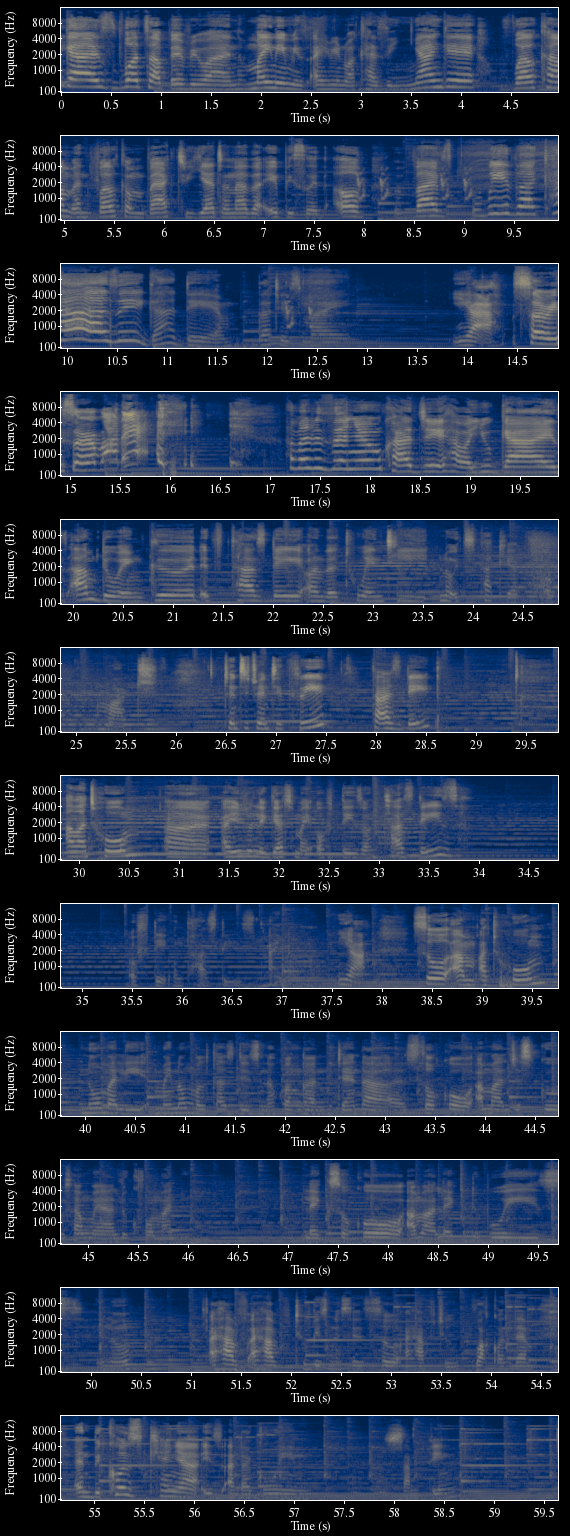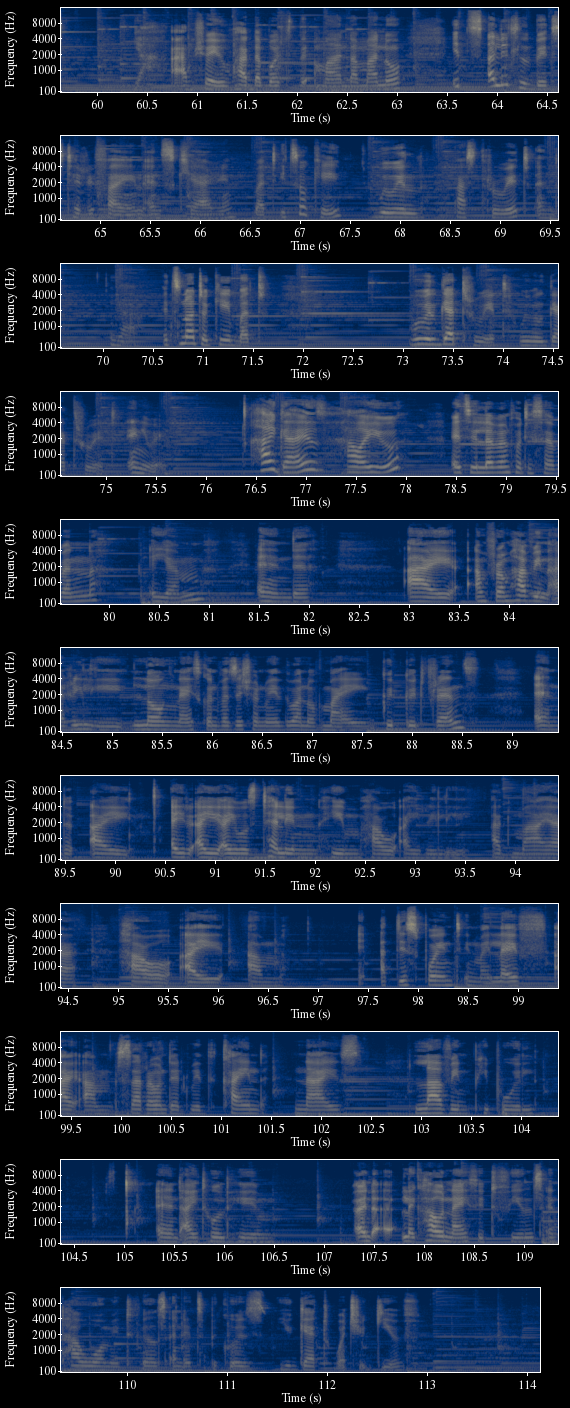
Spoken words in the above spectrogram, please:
Hey guys, what's up everyone? My name is Irene Wakazi Nyange. Welcome and welcome back to yet another episode of Vibes with Wakazi. God damn, that is my. Yeah, sorry, sorry about it. How are you guys? I'm doing good. It's Thursday on the 20. No, it's 30th of March 2023. Thursday. I'm at home. Uh, I usually get my off days on Thursdays. Off day on Thursdays. I don't know. Yeah. So I'm at home. Normally, my normal Thursdays inakwanga nitaenda soko ama I'll just go somewhere look for money. Like soko ama like Du Bois, you know. I have I have two businesses, so I have to work on them. And because Kenya is undergoing something, I'm sure you've heard about the maandamano. It's a little bit terrifying and scary, but it's okay. We will pass through it, and yeah, it's not okay, but we will get through it. We will get through it. Anyway, hi guys, how are you? It's 11:47 a.m. and uh, I am from having a really long, nice conversation with one of my good, good friends, and I, I, I, I was telling him how I really admire how I am. At this point in my life. I am surrounded with kind, nice, loving people, and I told him and uh, like how nice it feels and how warm it feels. And it's because you get what you give.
